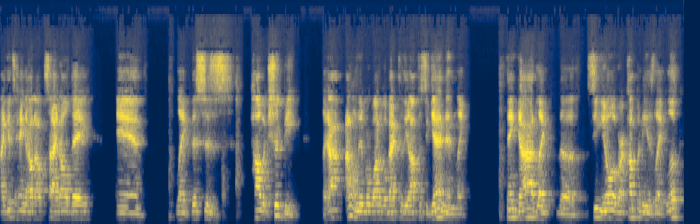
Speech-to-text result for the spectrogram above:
I get to hang out outside all day. And like, this is how it should be like I, I don't ever want to go back to the office again and like thank God, like the CEO of our company is like, look,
